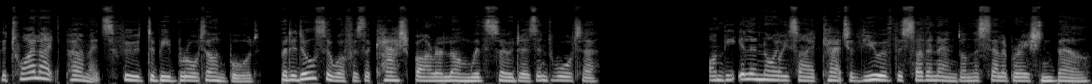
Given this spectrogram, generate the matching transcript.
The Twilight permits food to be brought on board, but it also offers a cash bar along with sodas and water. On the Illinois side catch a view of the southern end on the Celebration Belle.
